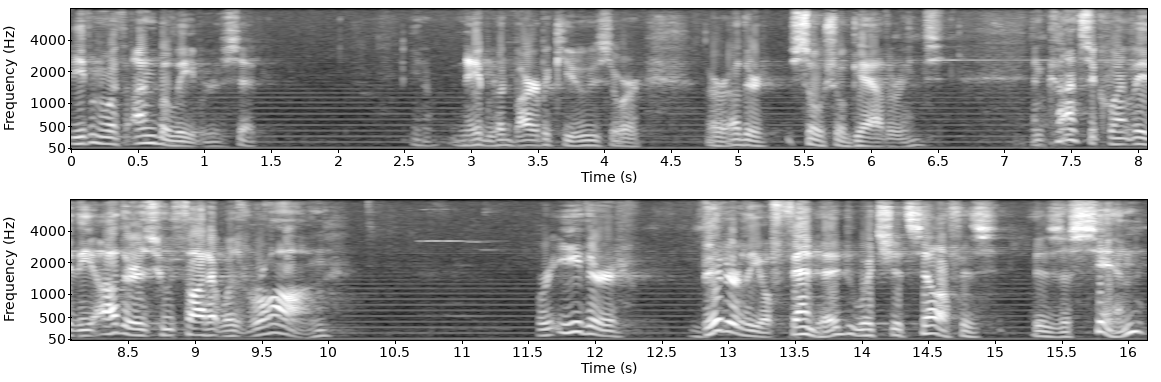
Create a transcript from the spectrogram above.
even with unbelievers at you know, neighborhood barbecues or, or other social gatherings. And consequently, the others who thought it was wrong were either bitterly offended, which itself is, is a sin,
